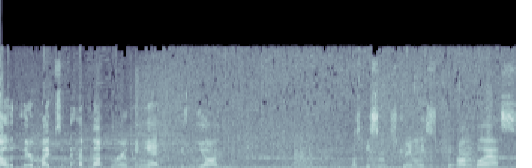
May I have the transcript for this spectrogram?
How the clear pipes have not broken yet is beyond. Must be some extremely strong glass.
